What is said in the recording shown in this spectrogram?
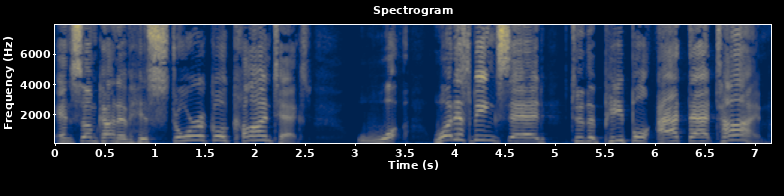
in some kind of historical context. What, what is being said to the people at that time?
